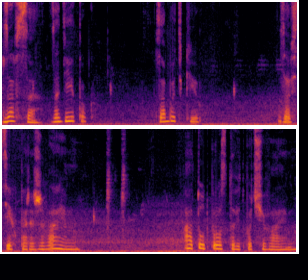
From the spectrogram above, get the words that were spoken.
за все, за діток, за батьків, за всіх переживаємо, а тут просто відпочиваємо.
